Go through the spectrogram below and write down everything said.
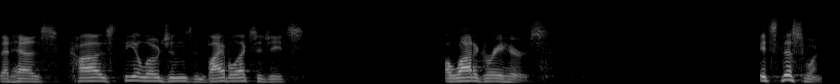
that has caused theologians and Bible exegetes a lot of gray hairs. It's this one.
